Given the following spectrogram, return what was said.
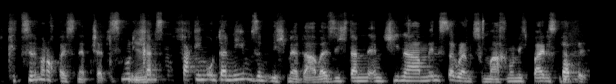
die Kids sind immer noch bei Snapchat. Das ist nur die ganzen fucking Unternehmen sind nicht mehr da, weil sie sich dann entschieden haben, Instagram zu machen und nicht beides doppelt.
